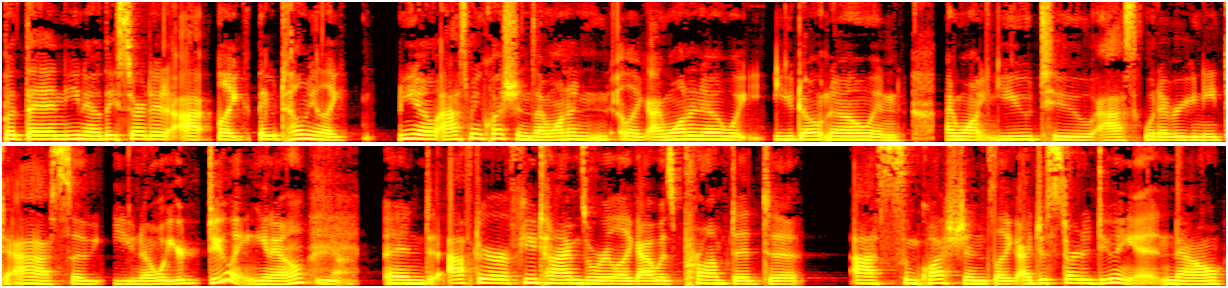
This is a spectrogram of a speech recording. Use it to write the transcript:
But then, you know, they started at, like, they would tell me, like, you know, ask me questions. I want to, like, I want to know what you don't know and I want you to ask whatever you need to ask so you know what you're doing, you know? Yeah. And after a few times where, like, I was prompted to, ask some questions, like I just started doing it. Now,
